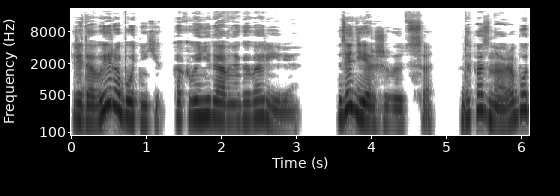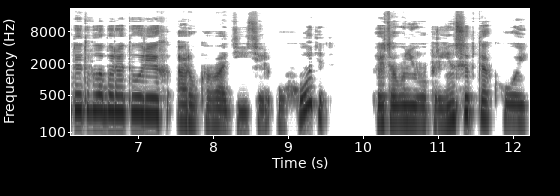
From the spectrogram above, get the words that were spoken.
Рядовые работники, как вы недавно говорили, задерживаются, допоздна работают в лабораториях, а руководитель уходит. Это у него принцип такой.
